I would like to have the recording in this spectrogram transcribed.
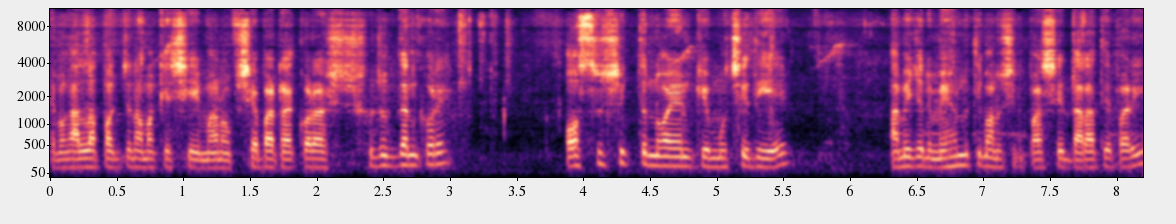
এবং আল্লাহ পাক যেন আমাকে সেই মানব সেবাটা করার সুযোগ দান করে। অশ্রুসিক্ত নয়নকে মুছে দিয়ে আমি যেন মেহনতি মানুষের পাশে দাঁড়াতে পারি,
